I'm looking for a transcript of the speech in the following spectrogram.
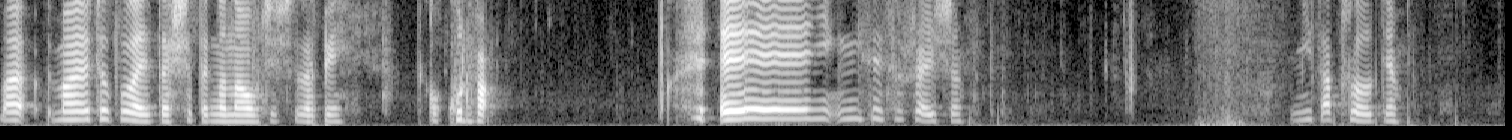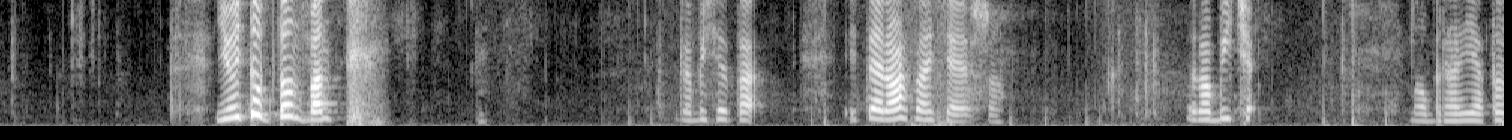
Ma, możecie tutaj też się tego nauczyć lepiej. Tylko kurwa. Yy, ni- nic nie słyszeliście. Nic absolutnie. YouTube don't ban. Robicie tak. I teraz najcięższe. Robicie. Dobra, ja to.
